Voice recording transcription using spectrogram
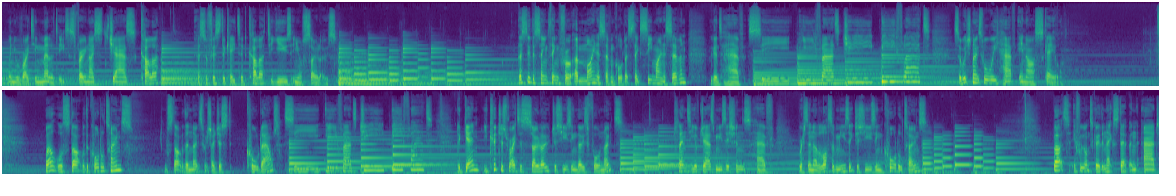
when you're writing melodies. It's very nice jazz colour, a sophisticated colour to use in your solos. Let's do the same thing for a minor 7 chord. Let's take C minor 7. We're going to have C, E flat, G, B flat. So, which notes will we have in our scale? Well, we'll start with the chordal tones. We'll start with the notes which I just called out C, E flat, G, B flat. And again, you could just write a solo just using those four notes. Plenty of jazz musicians have written a lot of music just using chordal tones. But if we want to go the next step and add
